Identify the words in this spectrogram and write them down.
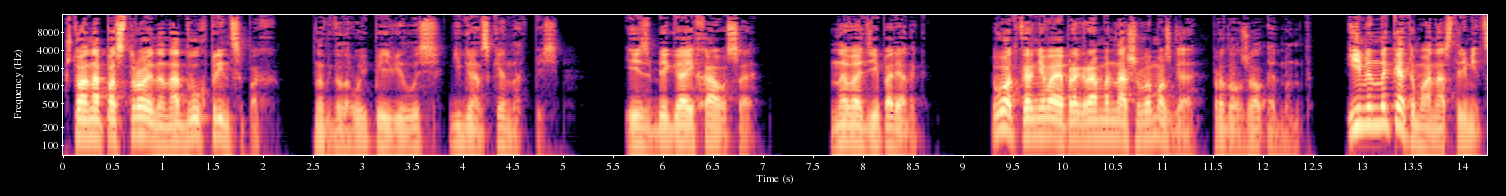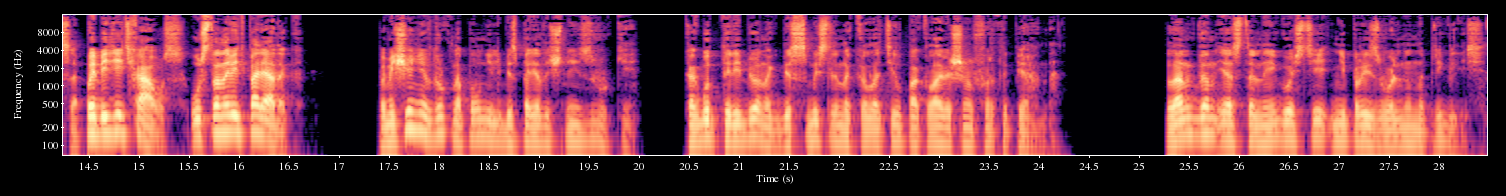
что она построена на двух принципах. Над головой появилась гигантская надпись. «Избегай хаоса. Наводи порядок». «Вот корневая программа нашего мозга», — продолжал Эдмонд. «Именно к этому она стремится — победить хаос, установить порядок». Помещение вдруг наполнили беспорядочные звуки, как будто ребенок бессмысленно колотил по клавишам фортепиано. Лангдон и остальные гости непроизвольно напряглись.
